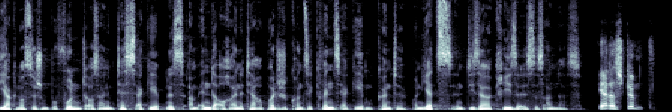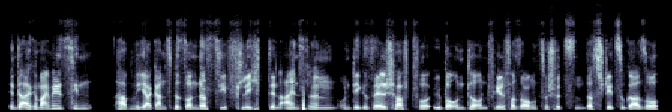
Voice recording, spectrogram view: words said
diagnostischen Befund, aus einem Testergebnis am Ende auch eine therapeutische Konsequenz ergeben könnte. Und jetzt in dieser Krise ist es anders. Ja, das stimmt. In der Allgemeinmedizin haben wir ja ganz besonders die Pflicht, den Einzelnen und die Gesellschaft vor Über-, Unter- und Fehlversorgung zu schützen. Das steht sogar so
